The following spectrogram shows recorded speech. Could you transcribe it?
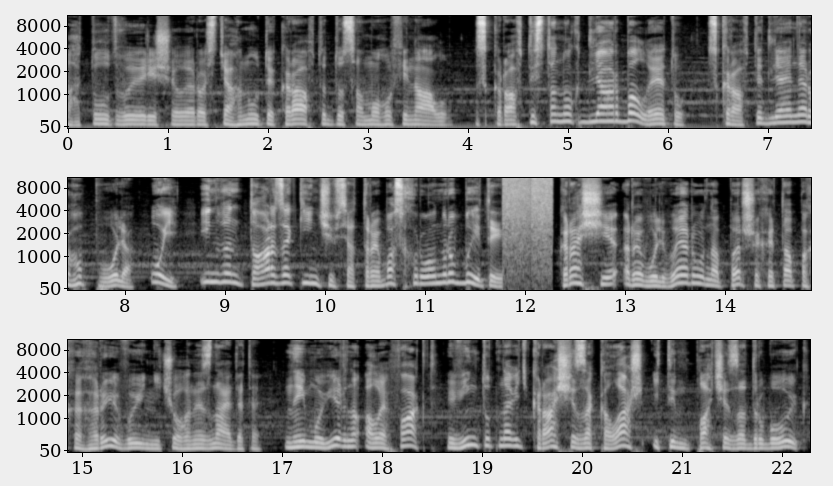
А тут вирішили розтягнути крафт до самого фіналу. Скрафти станок для арбалету, скрафти для енергополя. Ой, інвентар закінчився, треба схрон робити. Краще револьверу на перших етапах гри ви нічого не знайдете. Неймовірно, але факт, він тут навіть краще за калаш і тим паче за дробовик.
